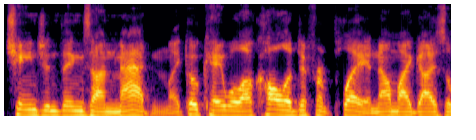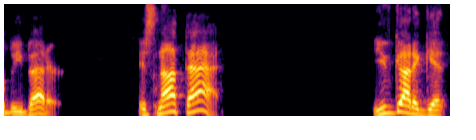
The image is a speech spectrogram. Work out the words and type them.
changing things on Madden. Like, okay, well, I'll call a different play and now my guys will be better. It's not that. You've got to get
